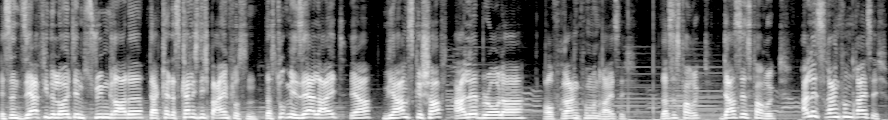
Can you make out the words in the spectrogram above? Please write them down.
Es sind sehr viele Leute im Stream gerade. Das kann ich nicht beeinflussen. Das tut mir sehr leid, ja. Wir haben es geschafft. Alle Brawler auf Rang 35. Das ist verrückt. Das ist verrückt. Alles Rang 35.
